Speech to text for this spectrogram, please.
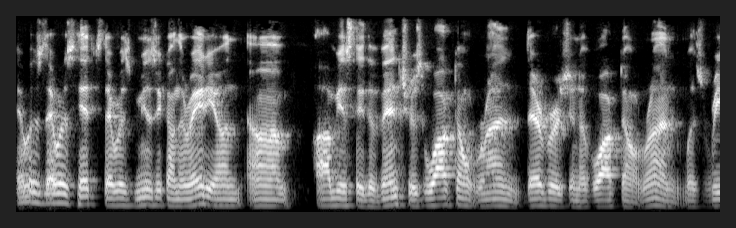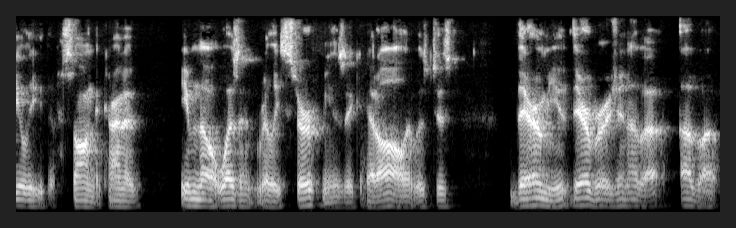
It was there was hits, there was music on the radio, and um, obviously the Ventures, "Walk Don't Run," their version of "Walk Don't Run" was really the song that kind of, even though it wasn't really surf music at all, it was just their mute their version of a of a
